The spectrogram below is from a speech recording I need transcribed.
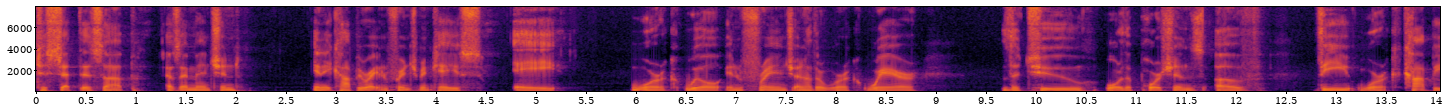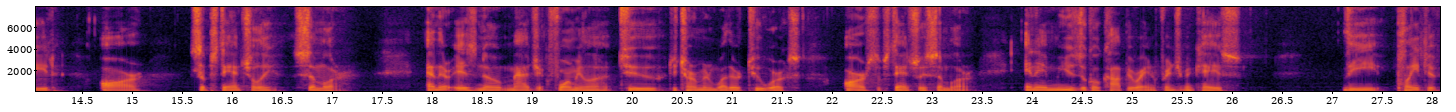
to set this up, as I mentioned, in a copyright infringement case, a work will infringe another work where the two or the portions of the work copied are substantially similar. And there is no magic formula to determine whether two works are substantially similar. In a musical copyright infringement case, the plaintiff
